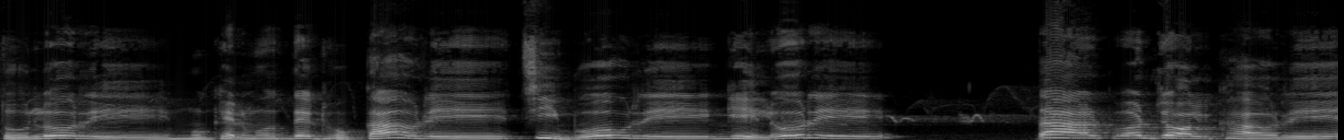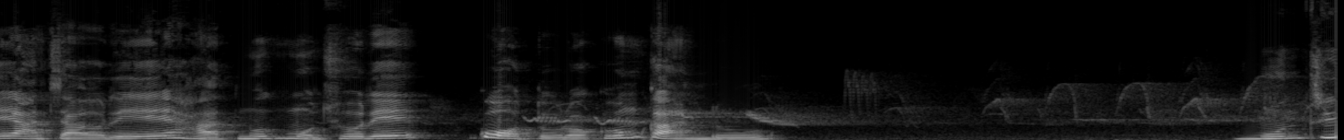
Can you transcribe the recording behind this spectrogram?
তোলো রে, মুখের মধ্যে ঢোকাও রে, চিবও রে, গেলো রে। তারপর জল খাও রে, আঁচাও রে, হাত মুখ মোছো রে, কত রকম কাণ্ড। মন্ত্রী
